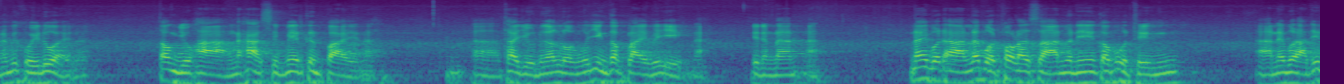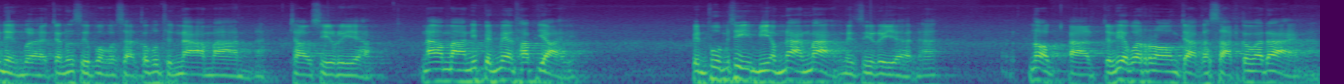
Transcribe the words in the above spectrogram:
นะไม่คุยด้วยนะต้องอยู่ห่างนะห้าสิบเมตรขึ้นไปนะถ้าอยู่เหนือลมก็ยิ่งต้องไกลไปอีกนะดังนั้นนะในบทอ่านและบทพระราสารวันนี้ก็พูดถึงในบทอ่านที่หนึ่งบทอ่าจากหนังสือพงศษัตริย์ก็พูดถึงนามานนะชาวซีเรีย นามานนี้เป็นแม่ทัพใหญ่ เป็นผู้ที่มีอำนาจมากในซีเรียนะ นอกอาจจะเรียกว่ารองจากกษัตริย์ก็ว่าได้นะ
